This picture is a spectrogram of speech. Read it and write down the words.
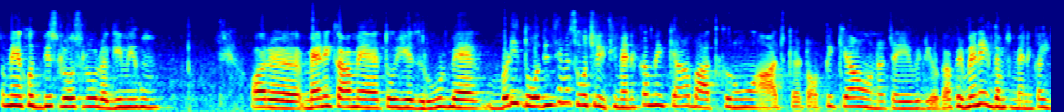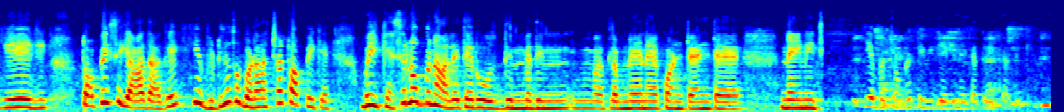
तो मैं ख़ुद भी स्लो स्लो लगी हुई हूँ। और मैंने कहा, मैं तो ये ज़रूर, मैं बड़ी दो दिन से मैं सोच रही थी। मैंने कहा, मैं क्या बात करूँ? आज का टॉपिक क्या होना चाहिए वीडियो का? फिर मैंने एकदम से, मैंने कहा, ये जी टॉपिक से याद आ गए कि ये वीडियो तो बड़ा अच्छा टॉपिक है। भाई, कैसे लोग बना लेते हैं रोज़ दिन में दिन मतलब नए नए कॉन्टेंट है नई नई ये बच्चों का टीवी देखने का तरीका देखिए।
